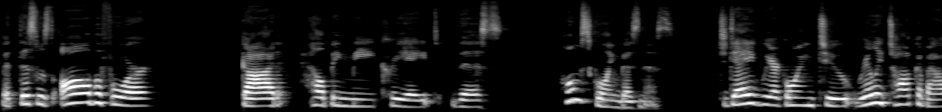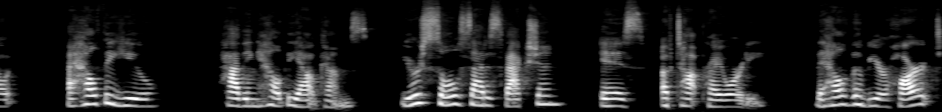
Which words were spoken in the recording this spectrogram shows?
But this was all before God helping me create this homeschooling business. Today, we are going to really talk about a healthy you having healthy outcomes. Your soul satisfaction is of top priority. The health of your heart,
